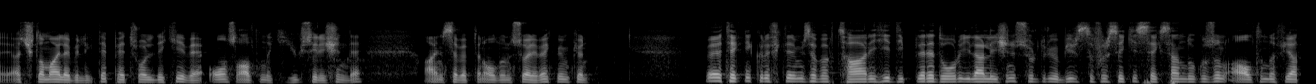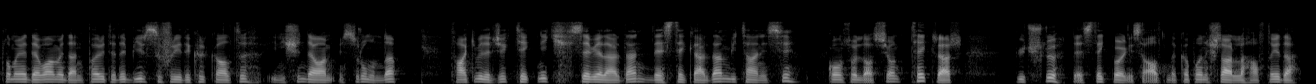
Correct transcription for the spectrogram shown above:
e, açıklamayla birlikte petroldeki ve ons altındaki yükselişin de aynı sebepten olduğunu söylemek mümkün. Ve teknik grafiklerimize bak tarihi diplere doğru ilerleyişini sürdürüyor. 1.0889'un altında fiyatlamaya devam eden paritede 1.0746 inişin devam etmesi durumunda takip edilecek teknik seviyelerden, desteklerden bir tanesi konsolidasyon tekrar güçlü destek bölgesi altında kapanışlarla haftayı da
